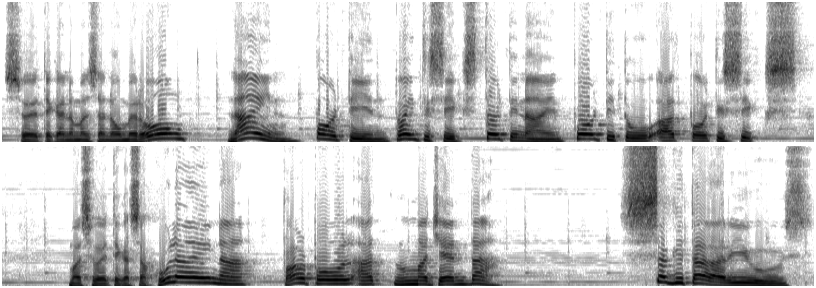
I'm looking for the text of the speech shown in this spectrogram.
Swerte ka naman sa numerong 9, 14, 26, 39, 42 at 46. Maswerte ka sa kulay na purple at magenta. Sagittarius,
